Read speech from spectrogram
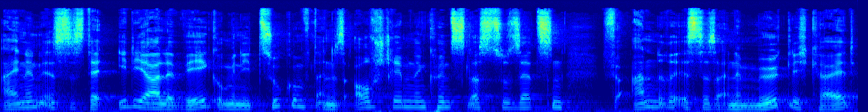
einen ist es der ideale Weg, um in die Zukunft eines aufstrebenden Künstlers zu setzen, für andere ist es eine Möglichkeit,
